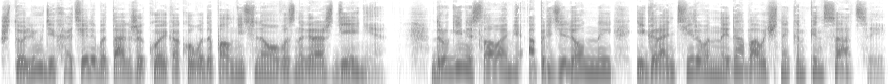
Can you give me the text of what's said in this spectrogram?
что люди хотели бы также кое-какого дополнительного вознаграждения, Другими словами, определенной и гарантированной добавочной компенсации,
